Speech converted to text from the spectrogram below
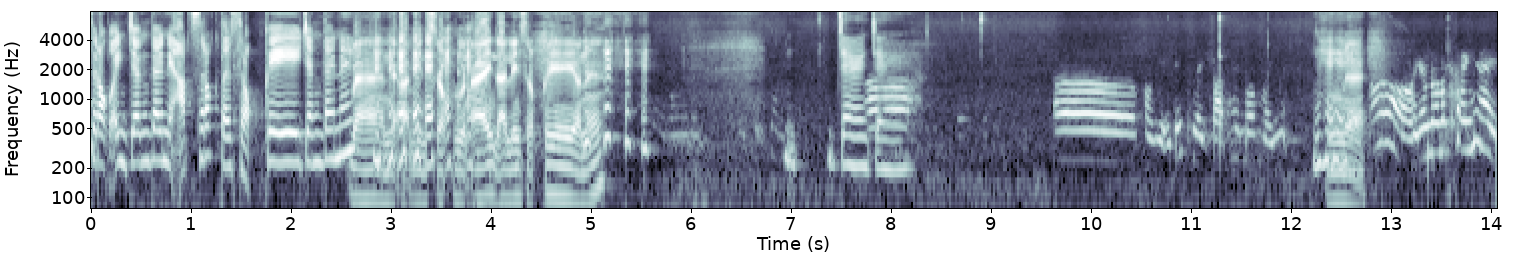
ស្រុកអីចឹងទៅអ្នកអត់ស្រុកទៅស្រុកគេអញ្ចឹងទៅណាបាទអ្នកអត់មានស្រុកខ្លួនឯងដែលលេងស្រុកគេអូណាចាចាអឺផងនិយាយទៅភ្លេចបាត់ឲ្យបងមិញណាអូខ្ញុំនៅឃើញហើយ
